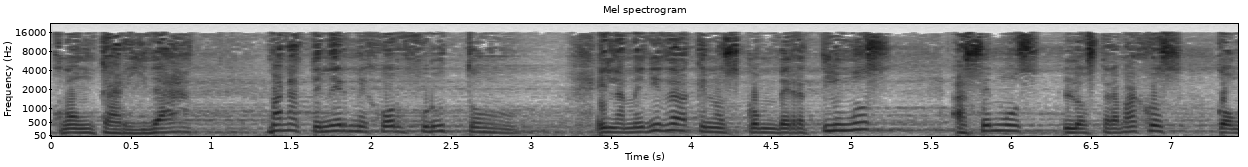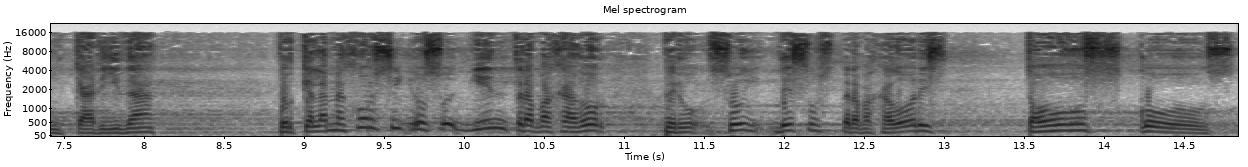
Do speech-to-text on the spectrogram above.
con caridad, van a tener mejor fruto. En la medida que nos convertimos, hacemos los trabajos con caridad. Porque a lo mejor sí yo soy bien trabajador, pero soy de esos trabajadores toscos,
